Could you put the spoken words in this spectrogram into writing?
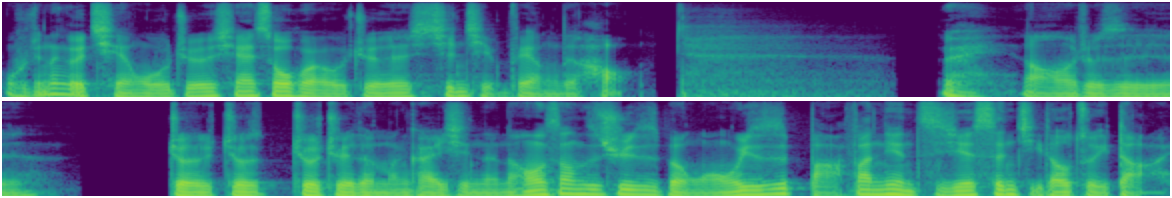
我觉得那个钱，我觉得现在收回来，我觉得心情非常的好。对，然后就是，就就就觉得蛮开心的。然后上次去日本玩，我就是把饭店直接升级到最大，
